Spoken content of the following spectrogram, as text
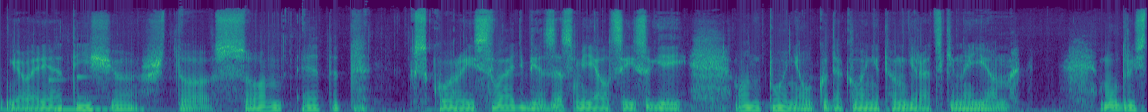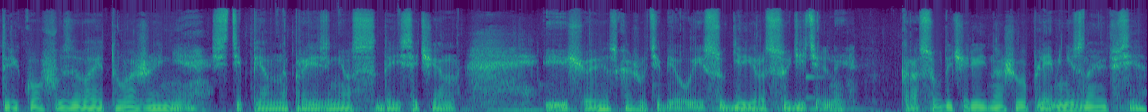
Говорят еще, что сон этот к скорой свадьбе, засмеялся Исугей. Он понял, куда клонит Онгератский наен. «Мудрость стариков вызывает уважение», — степенно произнес Дейсичен. «И еще я скажу тебе, о Исугей рассудительный. Красу дочерей нашего племени знают все».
